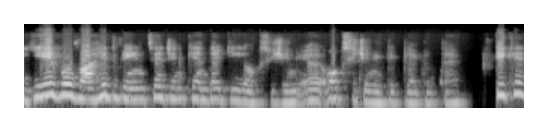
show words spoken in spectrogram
ये वो वाहिद वेन्स हैं जिनके अंदर डी ऑक्सीजन ऑक्सीजनेटेड ब्लड होता है। ठीक है?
